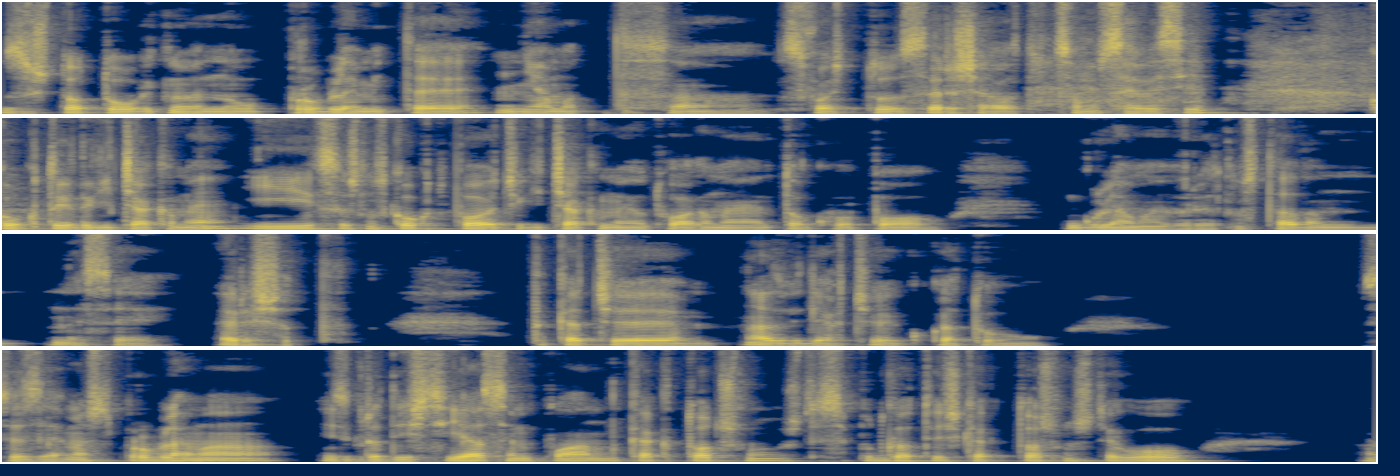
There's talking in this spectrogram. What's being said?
Защото обикновено проблемите нямат а, свойството да се решават от само себе си, колкото и да ги чакаме. И всъщност колкото повече ги чакаме и отлагаме, толкова по-голяма е вероятността да не се решат. Така че аз видях, че когато се вземеш с проблема, изградиш си ясен план, как точно ще се подготвиш, как точно ще го а,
